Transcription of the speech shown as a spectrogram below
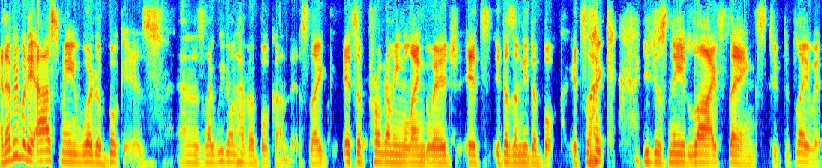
And everybody asked me where the book is. And it's like, we don't have a book on this. Like, it's a programming language. It's it doesn't need a book. It's like you just need live things to, to play with.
